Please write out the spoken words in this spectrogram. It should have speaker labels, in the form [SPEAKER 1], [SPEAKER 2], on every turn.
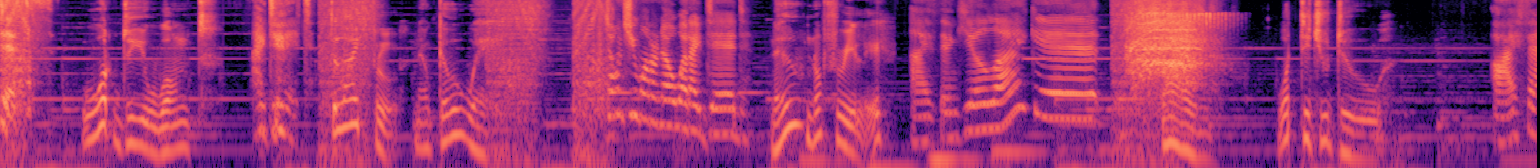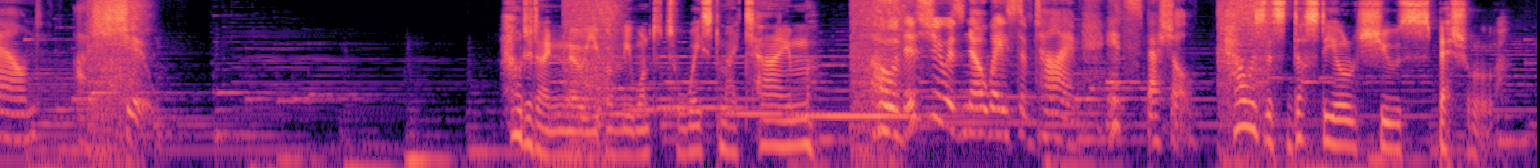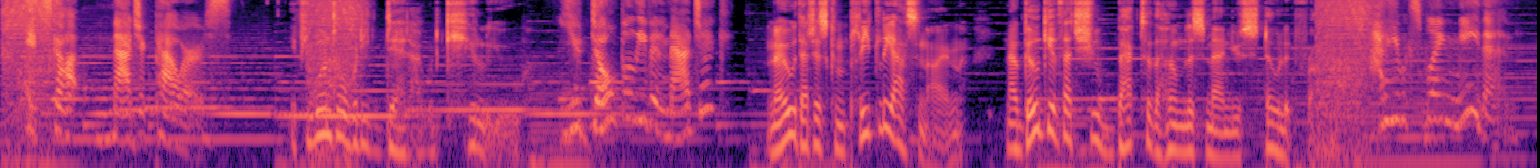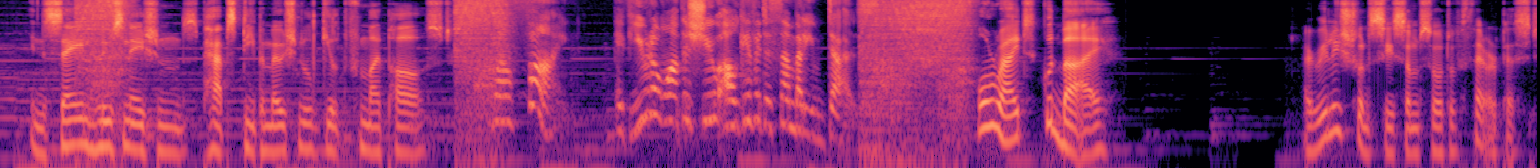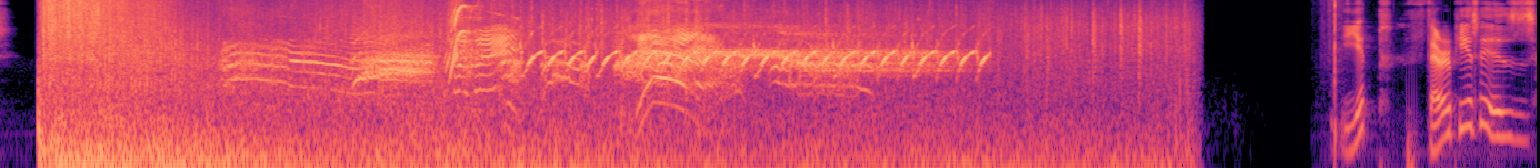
[SPEAKER 1] practice!
[SPEAKER 2] What do you want?
[SPEAKER 1] I did it.
[SPEAKER 2] Delightful. Now go away.
[SPEAKER 1] Don't you want to know what I did?
[SPEAKER 2] No, not really.
[SPEAKER 1] I think you'll like it.
[SPEAKER 2] Fine. What did you do?
[SPEAKER 1] I found a shoe.
[SPEAKER 2] How did I know you only wanted to waste my time?
[SPEAKER 1] Oh, this shoe is no waste of time. It's special.
[SPEAKER 2] How is this dusty old shoe special?
[SPEAKER 1] It's got magic powers.
[SPEAKER 2] If you weren't already dead, I would kill you.
[SPEAKER 1] You don't believe in magic?
[SPEAKER 2] No, that is completely asinine. Now go give that shoe back to the homeless man you stole it from.
[SPEAKER 1] How do you explain me then?
[SPEAKER 2] Insane hallucinations, perhaps deep emotional guilt from my past.
[SPEAKER 1] Well, fine. If you don't want the shoe, I'll give it to somebody who does.
[SPEAKER 2] Alright, goodbye. I really should see some sort of therapist. Yep, therapy it is.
